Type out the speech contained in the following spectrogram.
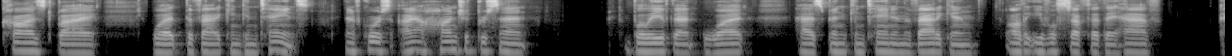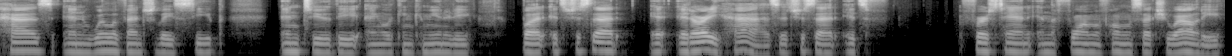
caused by what the Vatican contains. And of course, I 100% believe that what has been contained in the Vatican, all the evil stuff that they have, has and will eventually seep into the Anglican community. But it's just that it, it already has. It's just that it's firsthand in the form of homosexuality,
